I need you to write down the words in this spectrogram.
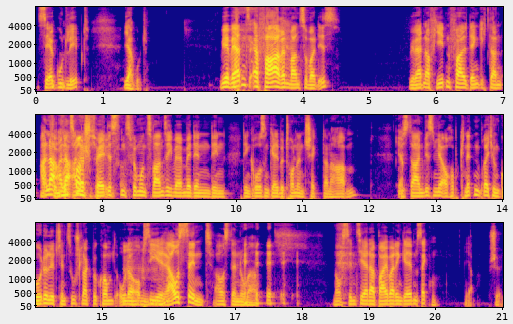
sehr gut lebt. Ja, gut. Wir werden es erfahren, wann es soweit ist. Wir werden auf jeden Fall, denke ich, dann aller, aller, aller 25 auf jeden spätestens 25 werden wir den, den, den großen gelbe Tonnen-Check dann haben. Ja. Bis dahin wissen wir auch, ob Knettenbrech und Godelic den Zuschlag bekommt oder ob sie Mhm. raus sind aus der Nummer. Noch sind sie ja dabei bei den gelben Säcken. Ja, schön.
